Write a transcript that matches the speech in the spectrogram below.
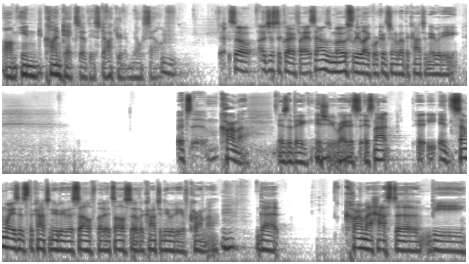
um, in context of this doctrine of no self. Mm-hmm. So uh, just to clarify, it sounds mostly like we're concerned about the continuity. It's uh, karma is a big mm-hmm. issue, right? It's it's not. in some ways, it's the continuity of the self, but it's also the continuity of karma. Mm-hmm that karma has to be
